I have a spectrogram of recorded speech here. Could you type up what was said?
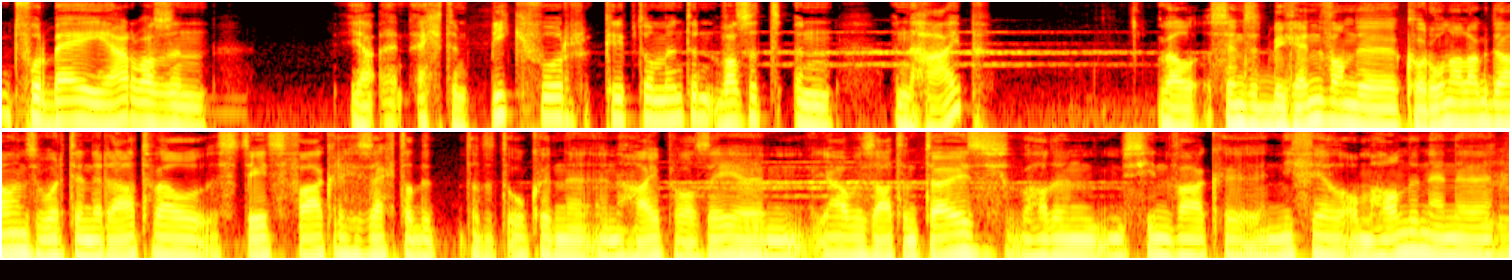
Het voorbije jaar was een, ja, een, echt een piek voor cryptomunten. Was het een, een hype? Wel, sinds het begin van de coronalockdowns wordt inderdaad wel steeds vaker gezegd dat het, dat het ook een, een hype was. Hè. Ehm, ja, we zaten thuis, we hadden misschien vaak eh, niet veel om handen en eh,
